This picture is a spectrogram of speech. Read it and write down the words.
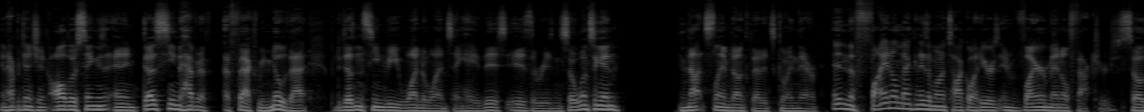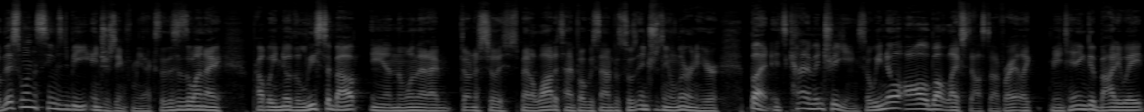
and hypertension, all those things, and it does seem to have an effect. We know that, but it doesn't seem to be one to one saying, hey, this is the reason. So, once again, not slam dunk that it's going there. And the final mechanism I want to talk about here is environmental factors. So this one seems to be interesting for me. So this is the one I probably know the least about and the one that I don't necessarily spend a lot of time focused on, but so it's interesting to learn here, but it's kind of intriguing. So we know all about lifestyle stuff, right? Like maintaining good body weight,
